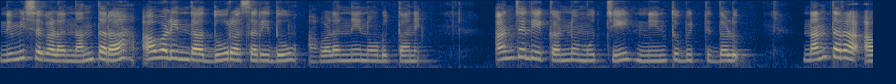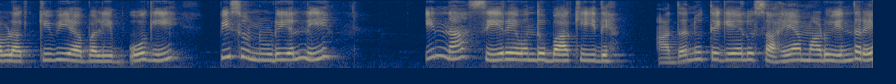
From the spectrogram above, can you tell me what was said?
ನಿಮಿಷಗಳ ನಂತರ ಅವಳಿಂದ ದೂರ ಸರಿದು ಅವಳನ್ನೇ ನೋಡುತ್ತಾನೆ. ಅಂಜಲಿ ಕಣ್ಣು ಮುಚ್ಚಿ ನಿಂತುಬಿಟ್ಟಿದ್ದಳು. ನಂತರ ಅವಳ ಕಿವಿಯ ಬಳಿ ಹೋಗಿ, ಪಿಸು ನುಡಿಯಲ್ಲಿ ಇನ್ನ ಸೀರೆ ಒಂದು ಬಾಕಿ ಇದೆ. ಅದನ್ನು ತೆಗೆಯಲು ಸಹಾಯ ಮಾಡು ಎಂದರೆ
